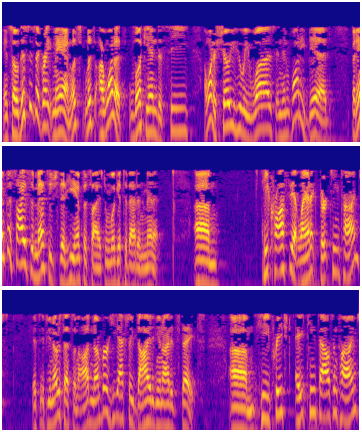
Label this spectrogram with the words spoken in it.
And so this is a great man. Let's, let's, I want to look in to see, I want to show you who he was and then what he did, but emphasize the message that he emphasized, and we'll get to that in a minute. Um, he crossed the Atlantic 13 times. It's, if you notice, that's an odd number. He actually died in the United States. Um, he preached 18,000 times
